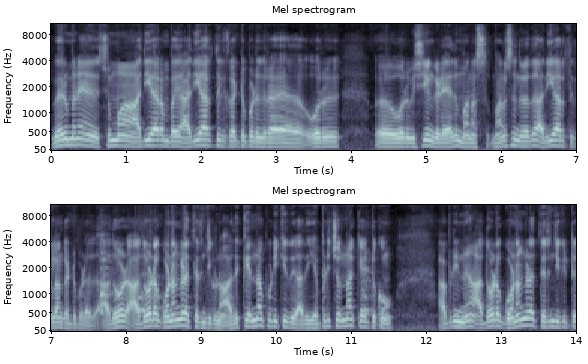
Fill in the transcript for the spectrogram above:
வெறுமனே சும்மா அதிகாரம் அதிகாரத்துக்கு கட்டுப்படுகிற ஒரு ஒரு விஷயம் கிடையாது மனசு. மனசுங்கிறது அதிகாரத்துக்கெலாம் கட்டுப்படாது. அதோட அதோட குணங்களை தெரிஞ்சுக்கணும். அதுக்கு என்ன பிடிக்குது? அது எப்படி சொன்னால் கேட்டுக்கும். அப்படின்னு அதோட குணங்களை தெரிஞ்சுக்கிட்டு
